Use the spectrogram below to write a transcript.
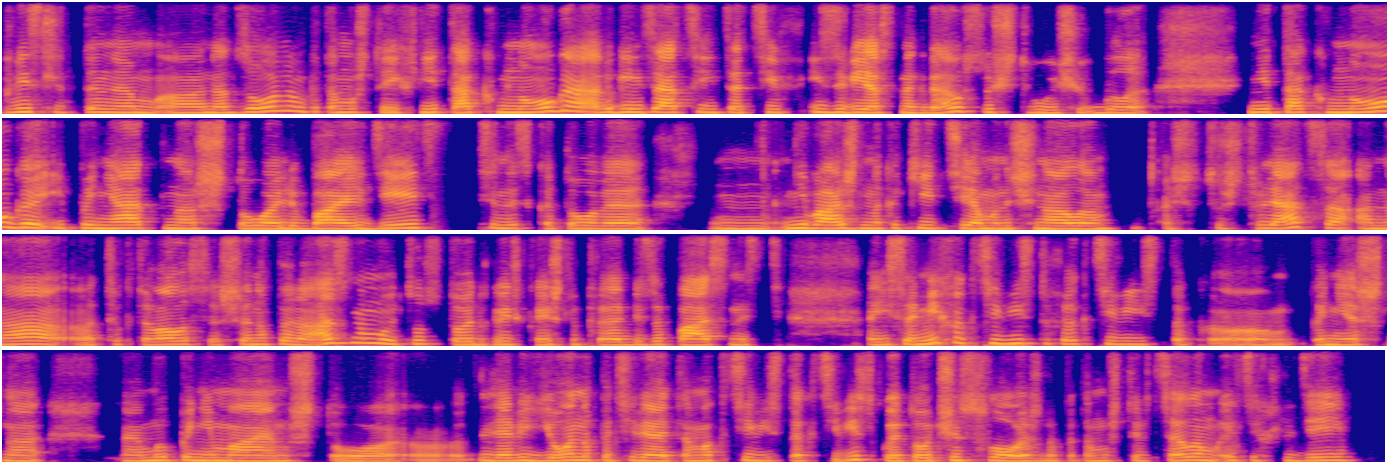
пристальным а, надзором, потому что их не так много, организаций инициатив известных, да, существующих было не так много, и понятно, что любая деятельность, которая, неважно на какие темы начинала осуществляться, она а, трактовалась совершенно по-разному, и тут стоит говорить, конечно, про безопасность и самих активистов и активисток, а, конечно, э, мы понимаем, что для региона потерять там активиста-активистку это очень сложно, потому что в целом этих людей Э,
